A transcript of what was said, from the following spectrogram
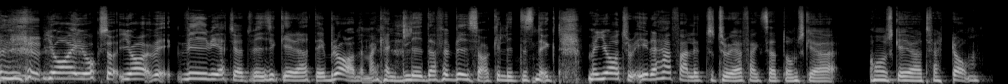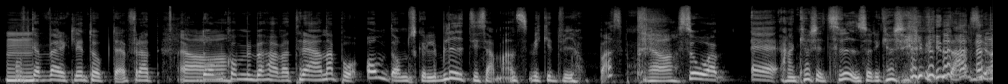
vi. Jag är också, jag, vi vet ju att vi tycker att det är bra när man kan glida förbi saker lite snyggt. Men jag tror, i det här fallet så tror jag faktiskt att de ska hon ska göra tvärtom. Hon ska verkligen ta upp det. För att Ja. de kommer behöva träna på, om de skulle bli tillsammans, vilket vi hoppas. Ja. Så eh, han kanske är ett svin så det kanske vi inte alls gör.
